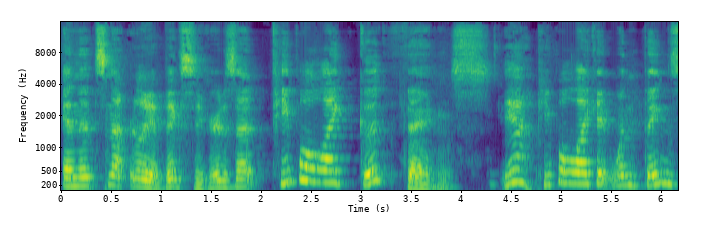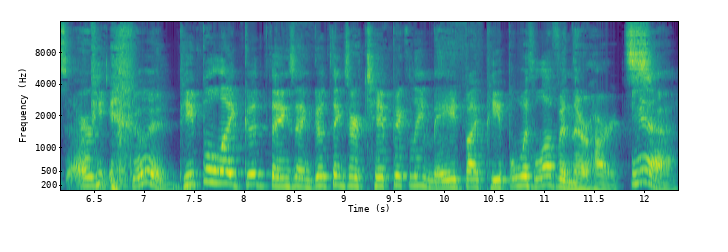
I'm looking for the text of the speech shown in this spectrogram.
and it's not really a big secret, is that people like good things. yeah. People like it when things are good. People like good things, and good things are typically made by people with love in their hearts. Yeah.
